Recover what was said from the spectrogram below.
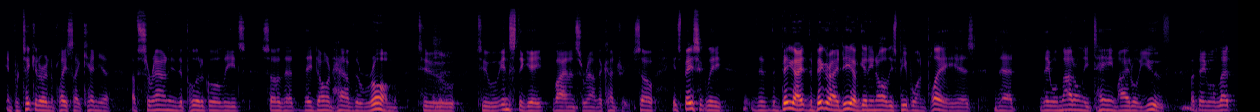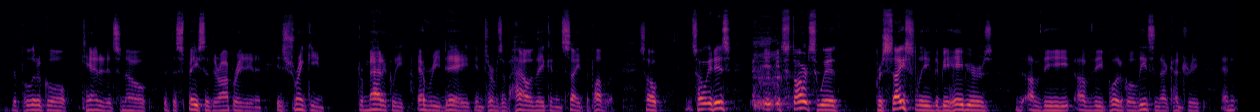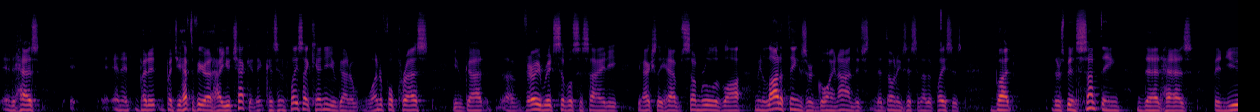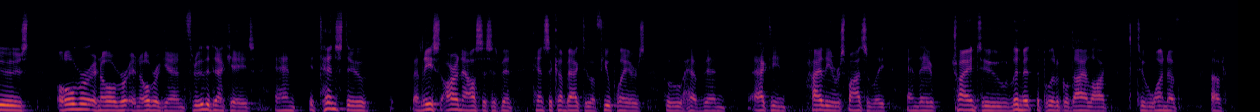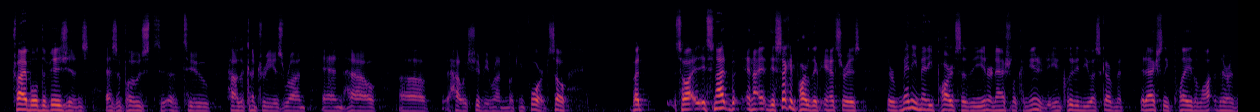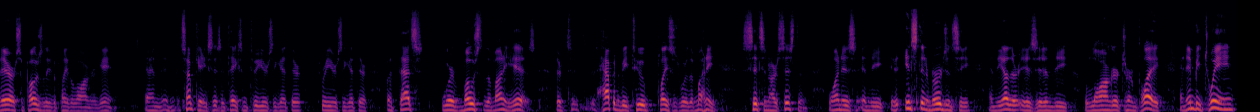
in particular, in a place like Kenya, of surrounding the political elites so that they don't have the room to to instigate violence around the country. So it's basically the, the big the bigger idea of getting all these people in play is that they will not only tame idle youth, but they will let the political candidates know that the space that they're operating in is shrinking dramatically every day in terms of how they can incite the public. So, so it is. It, it starts with precisely the behaviors of the of the political elites in that country, and it has. And it, but it, but you have to figure out how you check it, because in a place like Kenya, you've got a wonderful press, you've got a very rich civil society, you actually have some rule of law. I mean, a lot of things are going on that, that don't exist in other places, but there's been something that has been used over and over and over again through the decades, and it tends to, at least our analysis has been, tends to come back to a few players who have been acting highly irresponsibly, and they're trying to limit the political dialogue to one of, of tribal divisions as opposed to, to how the country is run and how, uh, how it should be run looking forward. So, but so it's not, and I, the second part of the answer is there are many, many parts of the international community, including the U.S. government, that actually play the, lo- that are there supposedly to play the longer game. And in some cases, it takes them two years to get there, three years to get there, but that's where most of the money is. There t- happen to be two places where the money sits in our system. One is in the instant emergency, and the other is in the longer term play. And in between,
